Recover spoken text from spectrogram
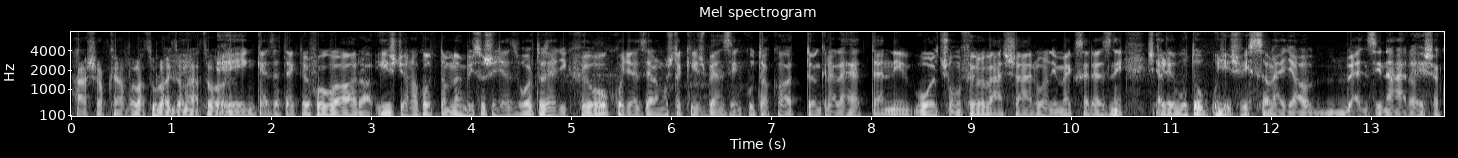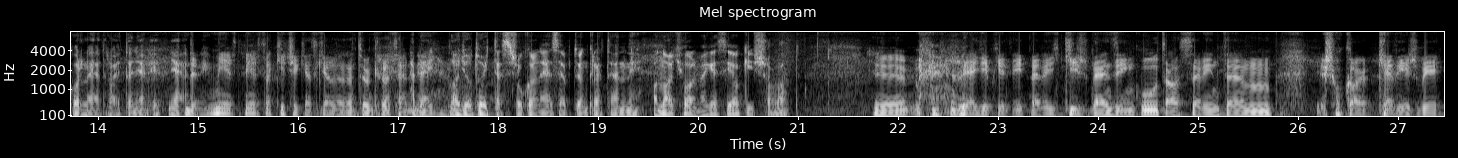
ársapkával a tulajdonától. Én kezdetektől fogva arra is gyanakodtam, nem biztos, hogy ez volt az egyik fő ok, hogy ezzel most a kis benzinkutakat gyorsan tönkre lehet tenni, olcsón fölvásárolni, megszerezni, és előbb-utóbb úgyis visszamegy a benzinára, és akkor lehet rajta nyerni. De miért, miért a kicsiket kellene tönkretenni? Hát egy nagyot, hogy tesz, sokkal nehezebb tönkretenni. A nagy hal megeszi a kis halat. Egyébként éppen egy kis benzinkút, az szerintem sokkal kevésbé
